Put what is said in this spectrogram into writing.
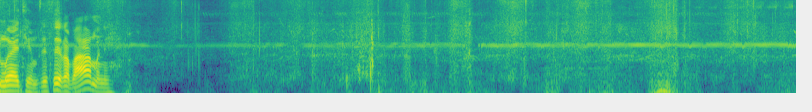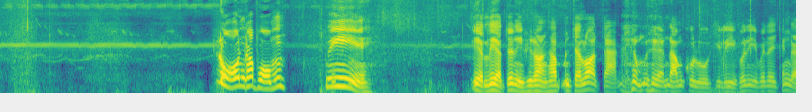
เมื่อยถิ่มซื้อๆละบ้ามันนี่โดนครับผม นี่เลียดเลียดเจ้านี่พี่น้องครับ มันจะรอดจากมือดำกุลูกิรีคนนี้ไปได้จังได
